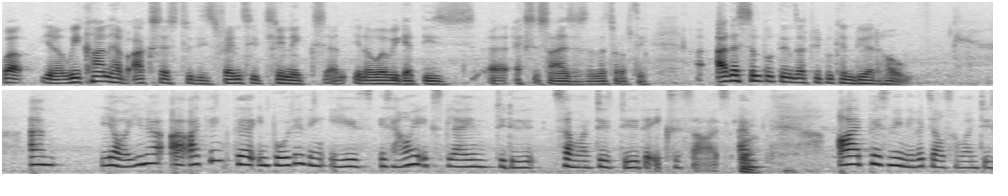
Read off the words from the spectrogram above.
well, you know, we can't have access to these fancy clinics and you know where we get these uh, exercises and that sort of thing. Are there simple things that people can do at home? Um, yeah, you know, I, I think the important thing is is how you explain to do someone to do the exercise. Um, I personally never tell someone to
